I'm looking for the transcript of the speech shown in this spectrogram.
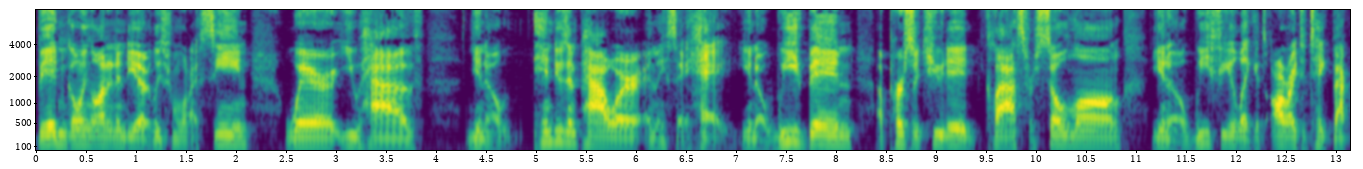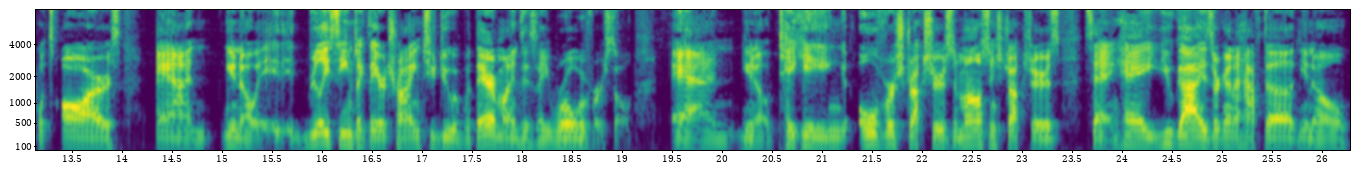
been going on in India, or at least from what I've seen, where you have you know, Hindus in power and they say, hey, you know, we've been a persecuted class for so long. You know, we feel like it's all right to take back what's ours and you know it, it really seems like they are trying to do it with their minds as a role reversal and you know taking over structures demolishing structures saying hey you guys are gonna have to you know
